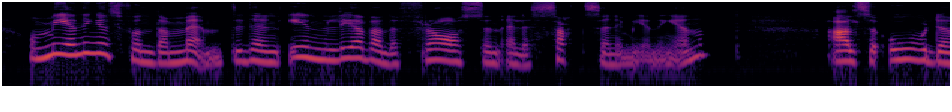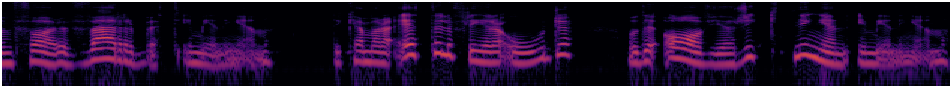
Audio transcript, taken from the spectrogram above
Och meningens fundament är den inledande frasen eller satsen i meningen. Alltså orden före verbet i meningen. Det kan vara ett eller flera ord och det avgör riktningen i meningen.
